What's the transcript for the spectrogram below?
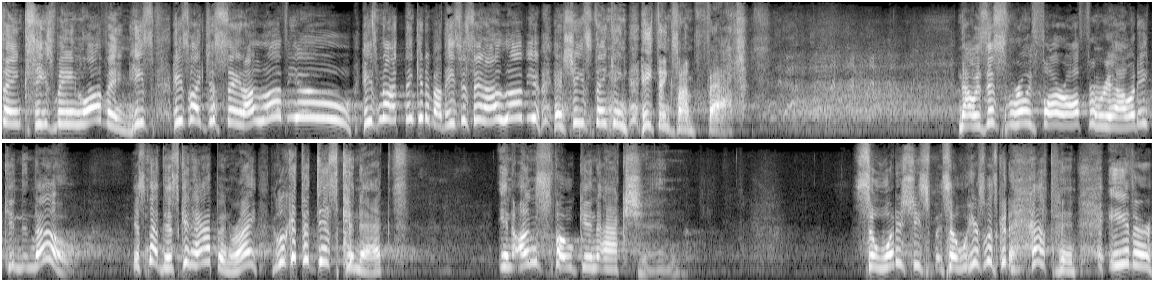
thinks he's being loving. He's, he's like just saying, I love you. He's not thinking about it. He's just saying, I love you. And she's thinking, he thinks I'm fat. now, is this really far off from reality? Can, no, it's not. This can happen, right? Look at the disconnect in unspoken action so what is she so here's what's going to happen. Either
